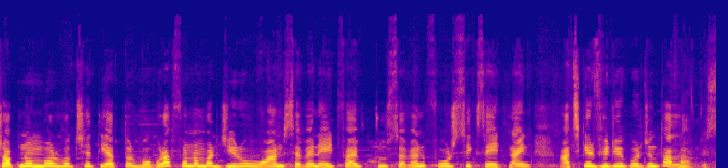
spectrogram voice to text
shop number হচ্ছে তিয়াত্তর Bogura. Phone number zero one seven eight five two seven four six eight nine. আজকের ভিডিও পর্যন্ত। আল্লাহ হাফিজ।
